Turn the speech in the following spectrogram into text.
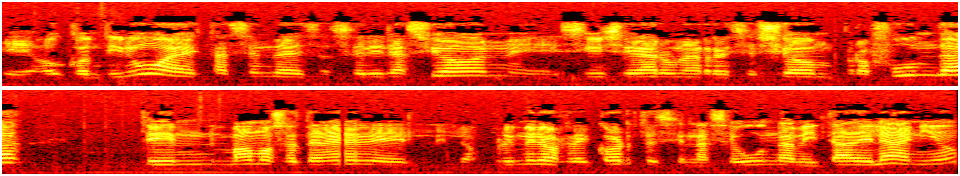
eh, o continúa esta senda de desaceleración eh, sin llegar a una recesión profunda, vamos a tener los primeros recortes en la segunda mitad del año.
